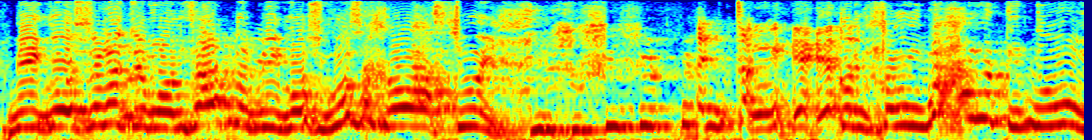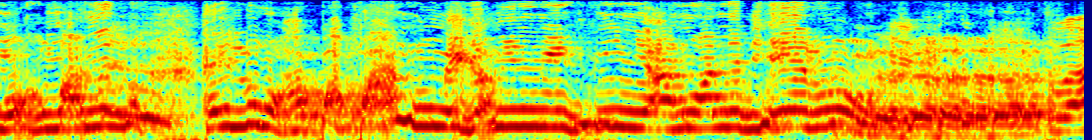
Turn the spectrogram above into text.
Bigos lu cuma satu, bigos gua sekelas cuy. Kenceng ya. Kenceng banget itu, mau ke mana lu? Hei lu apa-apaan lu megangin ini, ini anuannya dia lu? Gua,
